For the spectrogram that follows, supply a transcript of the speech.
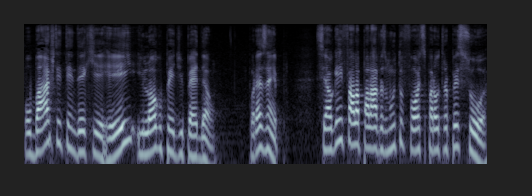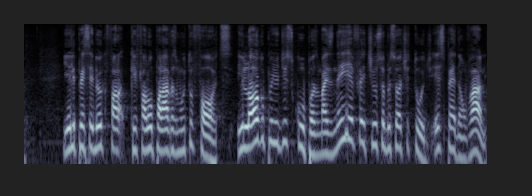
Ou basta entender que errei e logo pedir perdão? Por exemplo, se alguém fala palavras muito fortes para outra pessoa e ele percebeu que, fala, que falou palavras muito fortes e logo pediu desculpas, mas nem refletiu sobre sua atitude, esse perdão vale?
